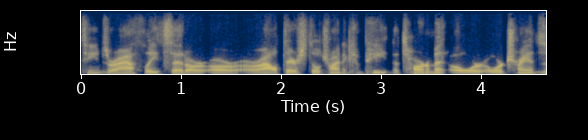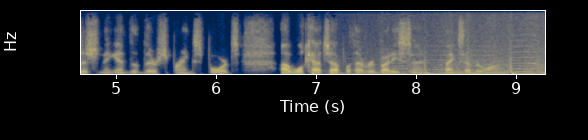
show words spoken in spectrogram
teams or athletes that are, are, are out there still trying to compete in the tournament or or transitioning into their spring sports. Uh, we'll catch up with everybody soon. Thanks everyone.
